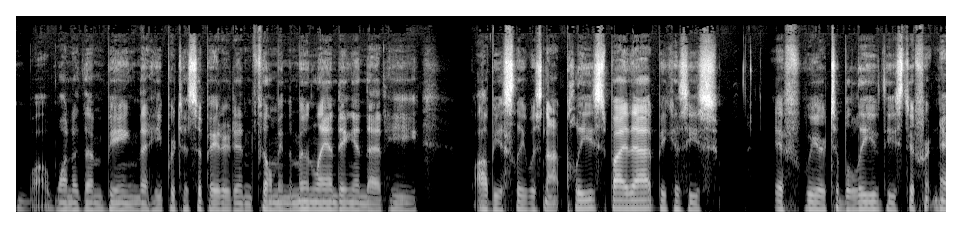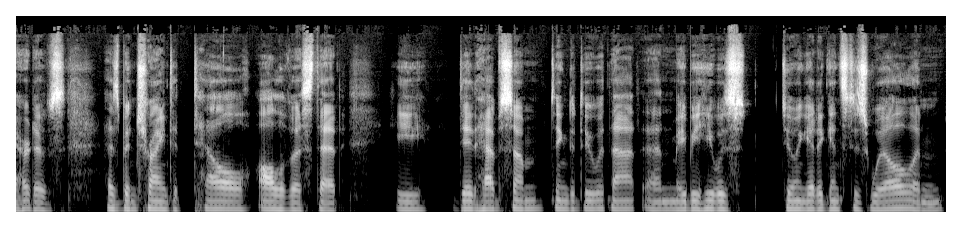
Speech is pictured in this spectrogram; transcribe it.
one of them being that he participated in filming the moon landing and that he obviously was not pleased by that because he's, if we are to believe these different narratives, has been trying to tell all of us that he did have something to do with that. And maybe he was doing it against his will and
